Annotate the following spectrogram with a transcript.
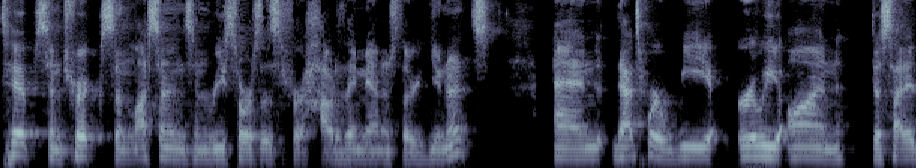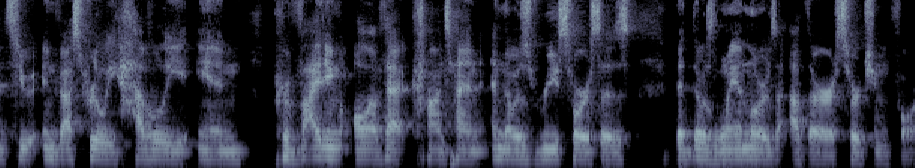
tips and tricks and lessons and resources for how do they manage their units. And that's where we early on decided to invest really heavily in providing all of that content and those resources that those landlords out there are searching for.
